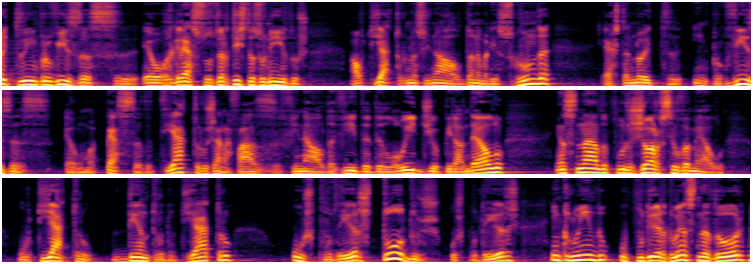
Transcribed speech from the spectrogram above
Noite Improvisa-se é o regresso dos Artistas Unidos ao Teatro Nacional Dona Maria II. Esta noite Improvisa-se é uma peça de teatro já na fase final da vida de Luigi Pirandello, encenado por Jorge Silva Melo. O teatro dentro do teatro, os poderes, todos os poderes, incluindo o poder do encenador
